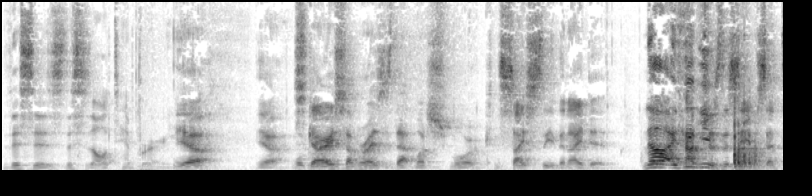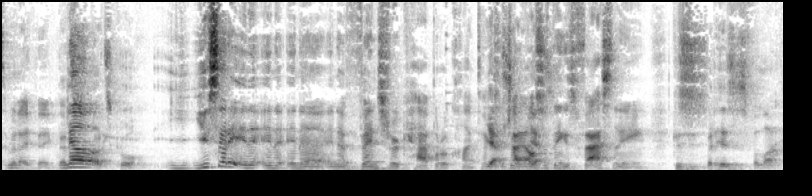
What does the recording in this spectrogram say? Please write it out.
this is this is all temporary. Yeah, yeah. Well, So- Gary summarizes that much more concisely than I did. No, I think you- captures the same sentiment. I think. That's, No. that's cool. You said it in a, in a, in a, in a venture capital context, Yes, which I also yes. think is fascinating because But his is for life.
